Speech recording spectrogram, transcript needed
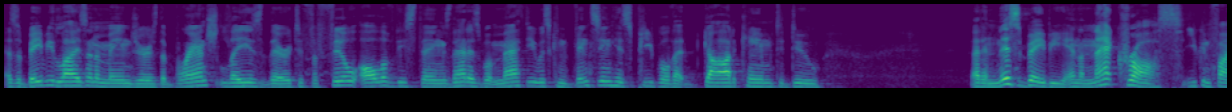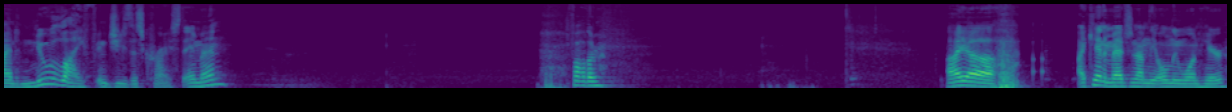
as a baby lies in a manger, as the branch lays there to fulfill all of these things, that is what Matthew is convincing his people that God came to do. that in this baby and on that cross, you can find new life in Jesus Christ. Amen? Father, I, uh, I can't imagine I'm the only one here.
